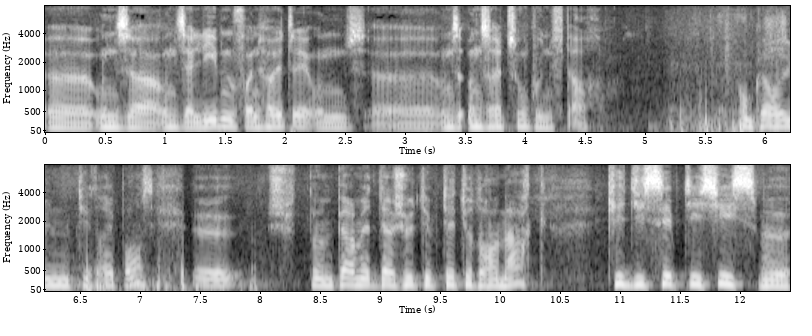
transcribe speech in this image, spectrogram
äh, unser, unser Leben von heute und unsere Zukunft. Encore une petite réponse. Euh, je peux me permettre d'ajouter peut-être une remarque. Qui dit scepticisme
